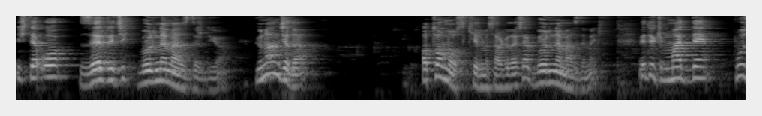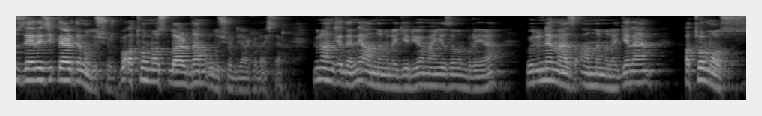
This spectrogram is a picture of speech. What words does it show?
İşte o zerrecik bölünemezdir diyor. Yunanca'da atomos kelimesi arkadaşlar bölünemez demek. Ve diyor ki madde bu zerreciklerden oluşur. Bu atomoslardan oluşur diyor arkadaşlar. Yunanca'da ne anlamına geliyor? Hemen yazalım buraya. Bölünemez anlamına gelen atomos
